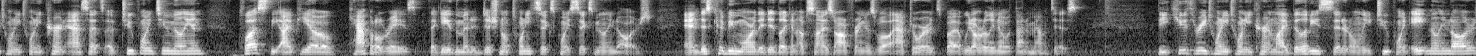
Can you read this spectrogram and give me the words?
2020 current assets of 2.2 million, plus the IPO capital raise that gave them an additional $26.6 million. And this could be more. They did like an upsized offering as well afterwards, but we don't really know what that amount is. The Q3 2020 current liabilities sit at only $2.8 million.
